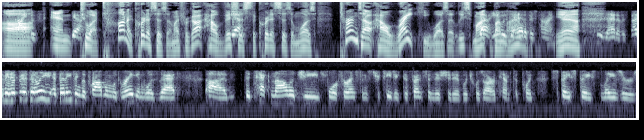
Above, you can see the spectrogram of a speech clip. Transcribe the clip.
Uh, Kind of. and Yeah. to a ton of criticism. I forgot how vicious the criticism was. Turns out how right he was, at least my, Yeah, he by was my ahead of his time. Yeah, He was ahead of his. I mean, if, if, any, if anything, the problem with Reagan was that uh, the technology for, for instance, Strategic Defense Initiative, which was our attempt to put space-based lasers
